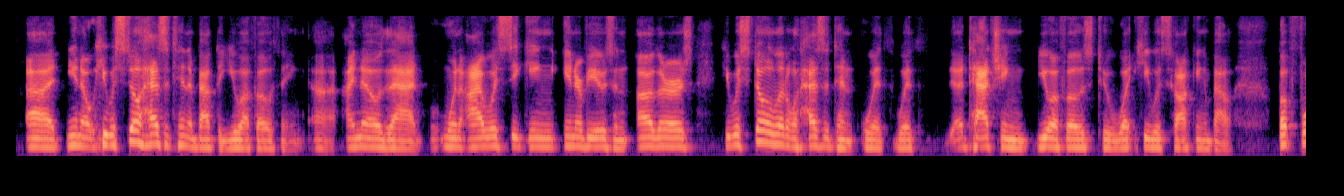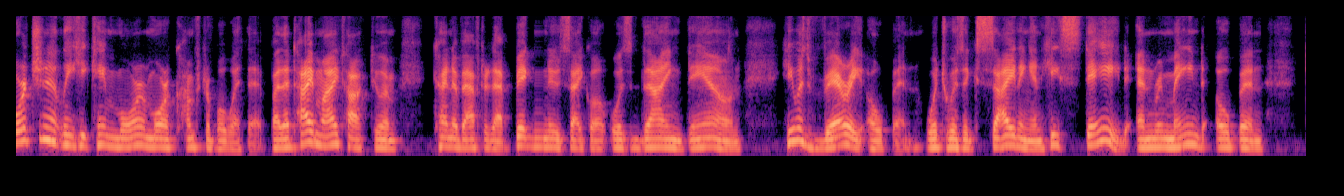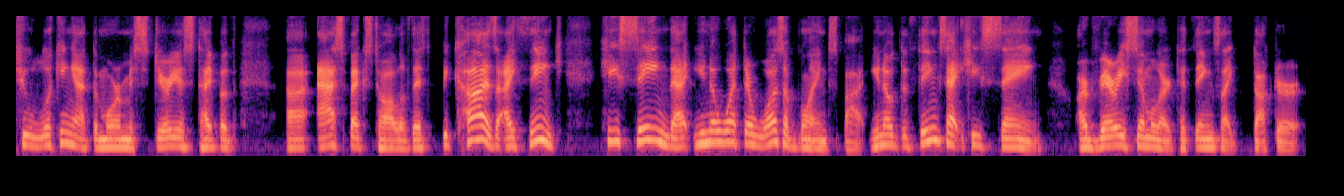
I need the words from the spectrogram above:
uh, you know, he was still hesitant about the UFO thing. Uh, I know that when I was seeking interviews and others, he was still a little hesitant with with attaching UFOs to what he was talking about. But fortunately, he came more and more comfortable with it. By the time I talked to him, kind of after that big news cycle was dying down, he was very open, which was exciting. And he stayed and remained open to looking at the more mysterious type of uh, aspects to all of this because I think he's seeing that, you know what, there was a blind spot. You know, the things that he's saying are very similar to things like Dr.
